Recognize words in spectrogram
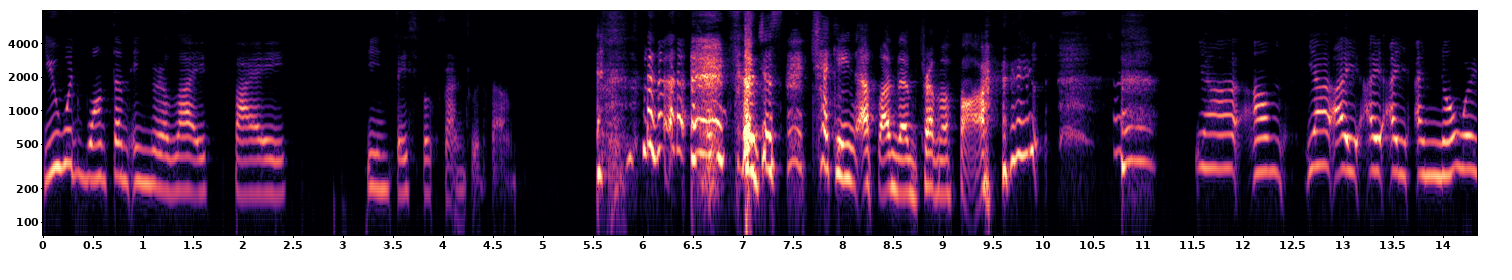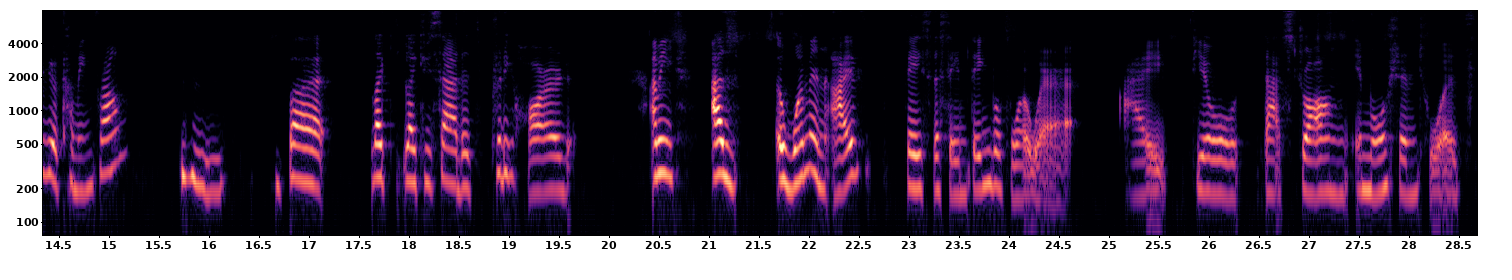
You would want them in your life by being Facebook friends with them. so just checking up on them from afar. yeah, um yeah, I, I, I know where you're coming from. Mm-hmm. But like like you said, it's pretty hard. I mean, as a woman, I've faced the same thing before where I feel that strong emotion towards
